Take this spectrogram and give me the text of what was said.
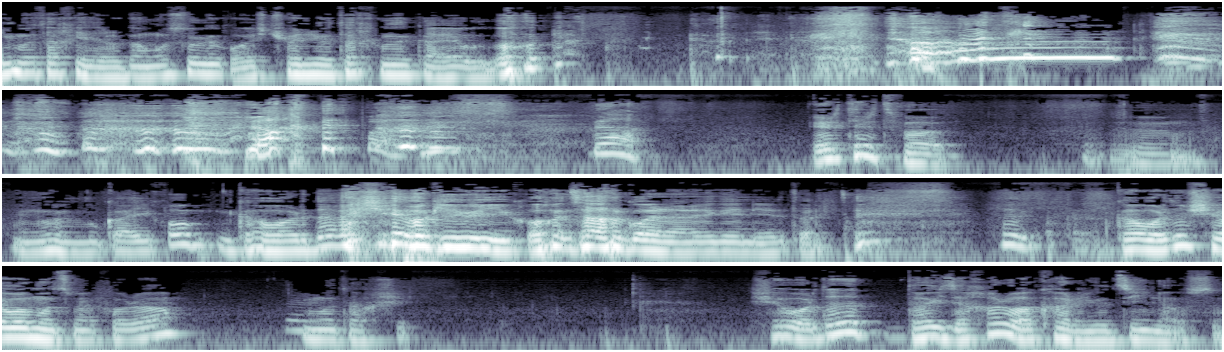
იმ ოთახიდან რომ გამოსულიყო, ეს ჩვენი ოთახი უნდა გაეულო. და ერთ-ერთმა მ ლუკა იყო, გავარდა, შევაგივი იყო, ძალიან გვანა რეგენი ერთ-ერთ. გავარდა შევამოწმეფო რა იმ ოთახში. შევარდა და დაიძახა რომ აქ არისო ძინავსო.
